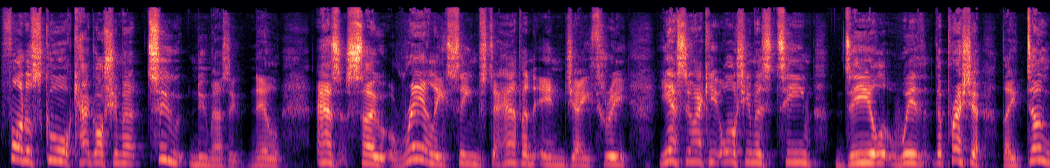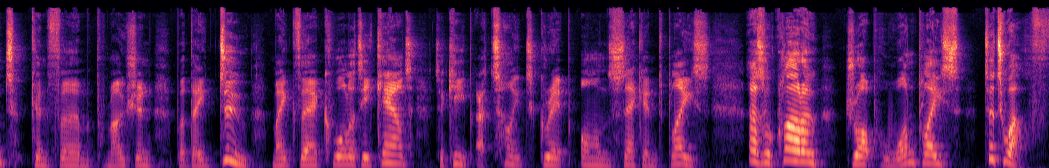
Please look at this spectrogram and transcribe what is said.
Final score Kagoshima 2, Numazu nil. As so rarely seems to happen in J3, Yasuaki Oshima's team deal with the pressure. They don't confirm promotion, but they do make their quality count to keep a tight grip on second place. Azul Claro drop one place to 12th.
